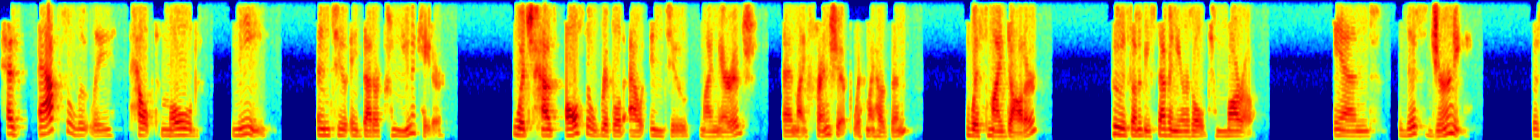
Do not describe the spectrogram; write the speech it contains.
has absolutely helped mold me into a better communicator, which has also rippled out into my marriage and my friendship with my husband, with my daughter, who is going to be seven years old tomorrow. And this journey, this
